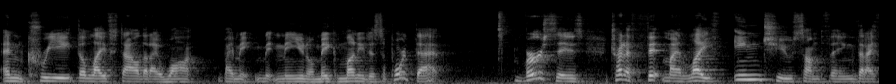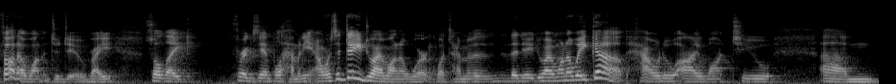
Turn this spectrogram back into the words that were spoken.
and create the lifestyle that I want by me, you know, make money to support that versus try to fit my life into something that I thought I wanted to do, right? So like for example, how many hours a day do I want to work? What time of the day do I want to wake up? How do I want to um,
